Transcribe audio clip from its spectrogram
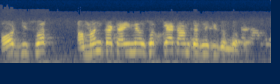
اور جس وقت امن کا ٹائم ہے، اس وقت کیا کام کرنے کی ضرورت ہے۔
